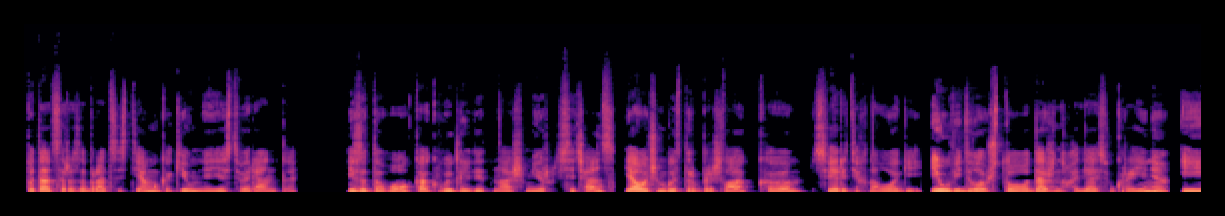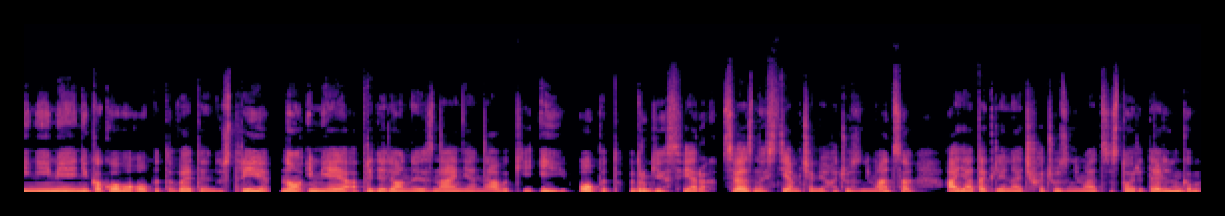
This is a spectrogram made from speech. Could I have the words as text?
пытаться разобраться с тем, какие у меня есть варианты. Из-за того, как выглядит наш мир сейчас, я очень быстро пришла к сфере технологий и увидела, что даже находясь в Украине и не имея никакого опыта в этой индустрии, но имея определенные знания, навыки и опыт в других сферах, связанных с тем, чем я хочу заниматься, а я так или иначе хочу заниматься сторителлингом,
